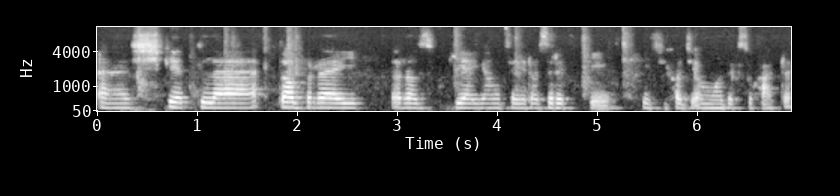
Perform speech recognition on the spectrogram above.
e, świetle dobrej rozwijającej rozrywki, jeśli chodzi o młodych słuchaczy.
